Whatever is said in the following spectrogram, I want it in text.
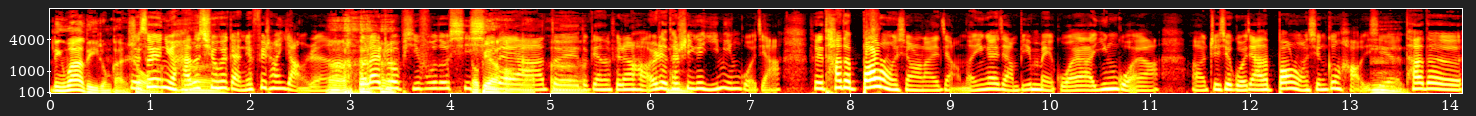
另外的一种感受对，所以女孩子去嗯会感觉非常养人啊，嗯回来之后皮肤都细细 的呀，了对，嗯都变得非常好。而且它是一个移民国家，所以它的包容性上来讲呢，应该讲比美国呀、英国呀啊这些国家的包容性更好一些。嗯它的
